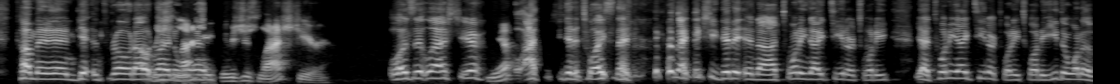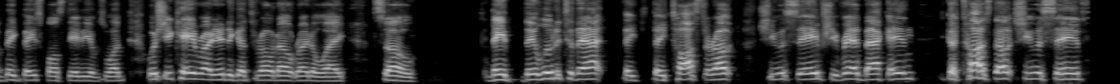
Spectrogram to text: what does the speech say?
coming in, getting thrown out oh, right last, away. It was just last year. Was it last year? Yeah, oh, I think she did it twice. Then I think she did it in uh, 2019 or 20, yeah, 2019 or 2020, either one of the big baseball stadiums one, where she came right in to get thrown out right away. So they they alluded to that. They they tossed her out. She was saved. She ran back in, got tossed out. She was saved.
